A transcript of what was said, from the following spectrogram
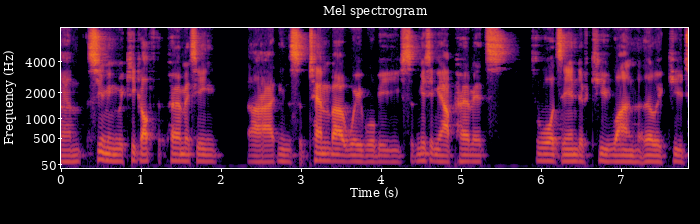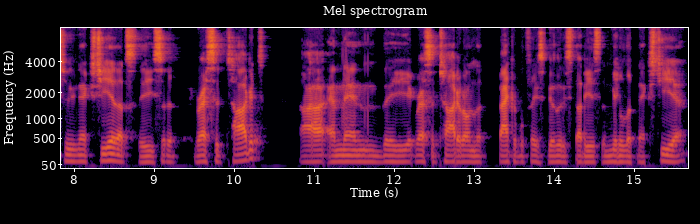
Um, assuming we kick off the permitting uh, in September, we will be submitting our permits towards the end of Q1, early Q2 next year. That's the sort of aggressive target. Uh, and then the aggressive target on the bankable feasibility study is the middle of next year.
